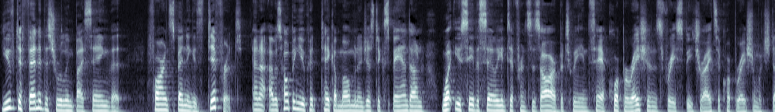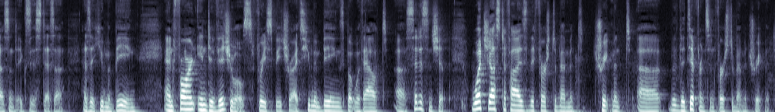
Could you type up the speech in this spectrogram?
You've defended this ruling by saying that foreign spending is different. And I was hoping you could take a moment and just expand on what you see the salient differences are between, say, a corporation's free speech rights, a corporation which doesn't exist as a as a human being, and foreign individuals' free speech rights, human beings but without uh, citizenship. What justifies the First Amendment treatment, uh, the difference in First Amendment treatment?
